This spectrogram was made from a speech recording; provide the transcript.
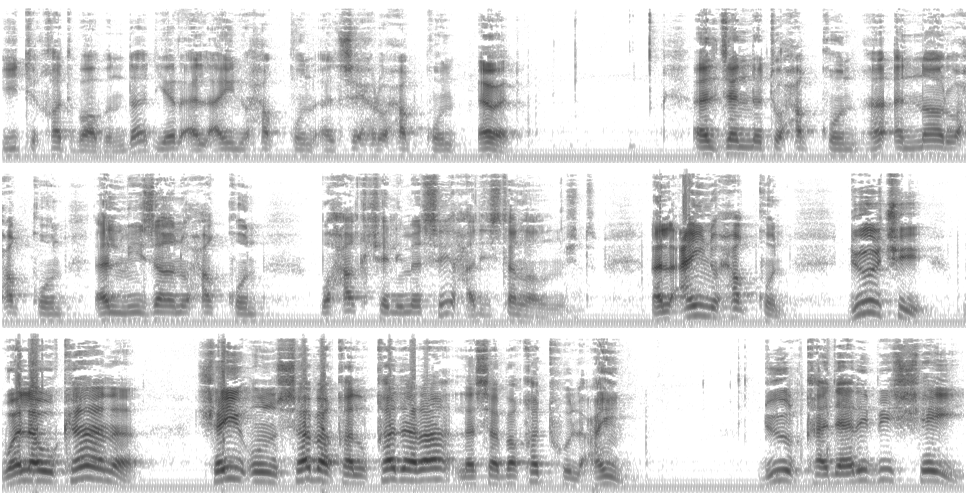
İtikat babında diğer el aynu hakkun, el sihru hakkun. Evet. الcennetu hakkun, ha, ennaru hakkun, el mizanu hakkun. Bu hak kelimesi hadisten alınmıştır. El aynu hakkun. Diyor ki وَلَوْ كَانَ şey'un sebekal kadera lesebekathu'l ayn. Diyor kaderi bir şey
